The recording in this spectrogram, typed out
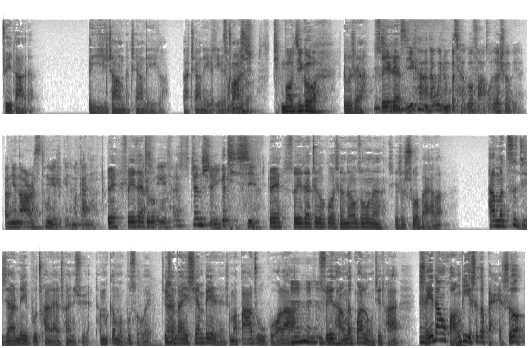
最大的倚仗的这样的一个啊，这样的一个一个抓手。情报机构啊，是不是？所以你仔细看看，他为什么不采购法国的设备？当年的阿尔斯通也是给他们干掉的。对，所以在这个，所以它真是一个体系。对，所以在这个过程当中呢，其实说白了。他们自己家内部串来串去，他们根本无所谓，就相当于鲜卑人，什么八柱国啦，隋唐的关陇集团，谁当皇帝是个摆设，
